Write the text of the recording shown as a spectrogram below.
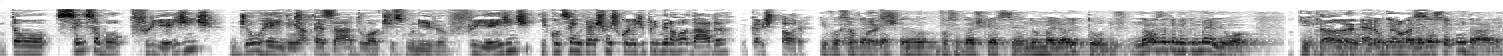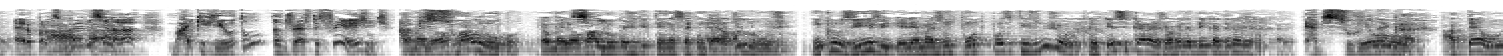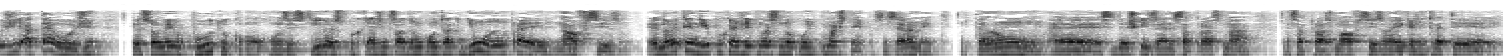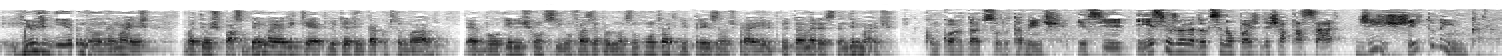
Então, Sensible, free agent. Joe Hayden, apesar do altíssimo nível, free agent. E quando você investe uma escolha de primeira rodada, o cara estoura. E você O cara tá, bust. esquecendo, você tá esquecendo o melhor de todos. Não exatamente o melhor. Que Não, era o é próximo. melhor da secundária. Era o próximo Ah, que eu ia tá. mencionar. Mike Hilton, undrafted free agent. É o melhor valor. É o melhor Sim. valor que a gente tem na secundária de longe. Inclusive, ele é mais um ponto positivo do jogo. Porque o que esse cara joga não é brincadeira cara. É absurdo, Eu, né, cara? até hoje, até hoje, eu sou meio puto com, com os Steelers porque a gente só deu um contrato de um ano pra ele na off-season. Eu não entendi porque a gente não assinou com ele por mais tempo, sinceramente. Então, é, se Deus quiser, nessa próxima, nessa próxima off-season aí, que a gente vai ter rios de dinheiro não, né, mas vai ter um espaço bem maior de cap do que a gente está acostumado. É bom que eles consigam fazer pelo menos um contrato de três anos pra ele, porque ele tá merecendo demais. Concordo absolutamente. Esse, esse é o jogador que você não pode deixar passar de jeito nenhum, cara.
